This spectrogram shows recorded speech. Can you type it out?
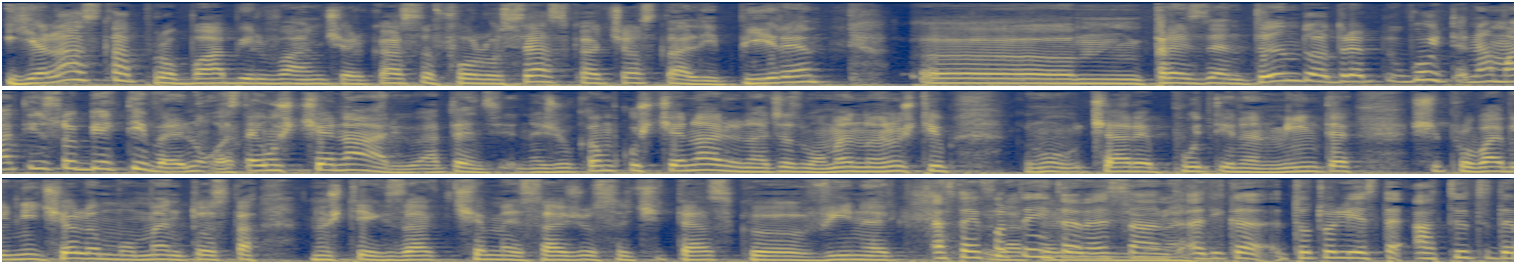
Păi, el asta probabil va încerca să folosească această alipire uh, prezentând-o drept... Uite, ne-am atins obiectivele. Nu, ăsta e un scenariu. Atenție, ne jucăm cu scenariul în acest moment. Noi nu știm nu, ce are Putin în minte și probabil nici el în momentul ăsta nu știe exact ce mesaj o să citească vineri Asta e foarte interesant. Adică totul este atât de...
